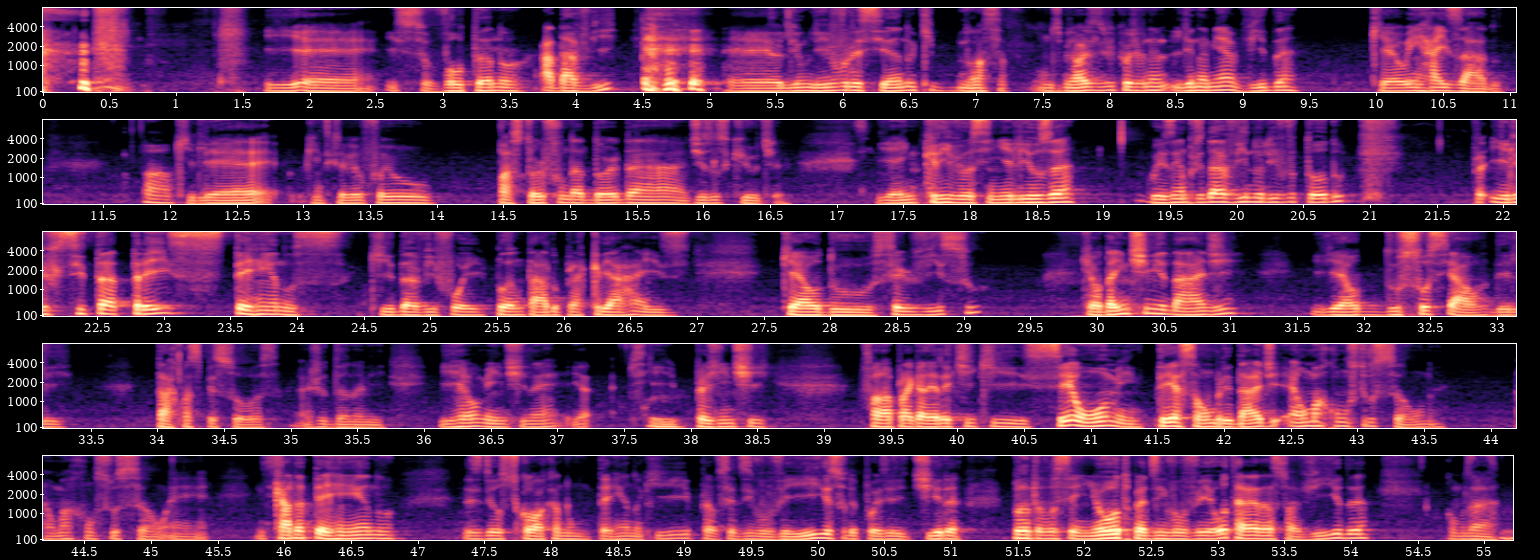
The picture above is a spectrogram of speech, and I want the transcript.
E é, isso, voltando a Davi, é, eu li um livro esse ano que, nossa, um dos melhores livros que eu li na minha vida, que é o Enraizado. Que ele é. Quem escreveu foi o pastor fundador da Jesus Culture. E é incrível, assim, ele usa o exemplo de Davi no livro todo. E ele cita três terrenos que Davi foi plantado para criar raízes, que é o do serviço, que é o da intimidade e é o do social, dele estar tá com as pessoas, ajudando ali. E realmente, né? E, e pra gente falar pra galera aqui que ser homem, ter essa hombridade, é uma construção, né? É uma construção. É, em Sim. cada terreno, às vezes Deus coloca num terreno aqui para você desenvolver isso, depois ele tira, planta você em outro para desenvolver outra área da sua vida. Como da,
